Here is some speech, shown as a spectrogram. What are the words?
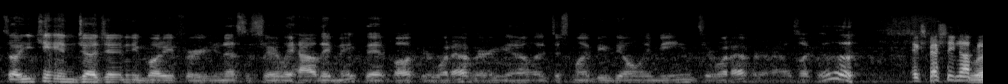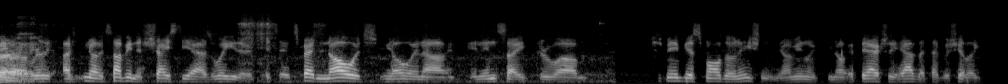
so you can't judge anybody for necessarily how they make that buck or whatever. You know, it just might be the only means or whatever. And I was like, ugh. especially not being Right. a really, uh, you know, it's not being a shisty ass way either. It's it's spreading knowledge, you know, and uh, and insight through um, just maybe a small donation. You know, what I mean, like you know, if they actually have that type of shit, like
